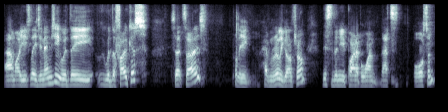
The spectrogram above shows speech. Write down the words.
Um, I use Legion Energy with the with the focus. So that's those. Probably haven't really gone through them. This is the new pineapple one. That's awesome.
